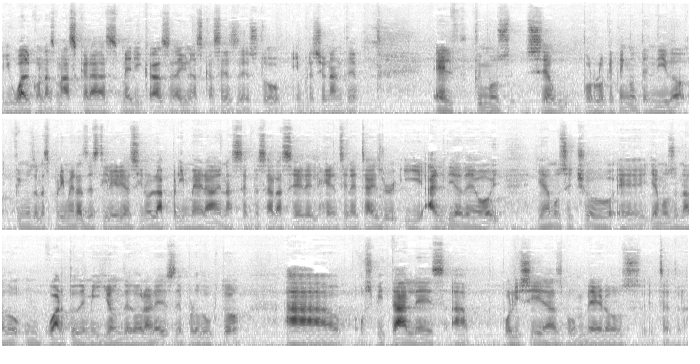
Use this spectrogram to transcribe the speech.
Igual con las máscaras médicas, hay una escasez de esto impresionante. El, fuimos, por lo que tengo entendido, fuimos de las primeras destilerías, si no la primera en empezar a hacer el hand sanitizer y al día de hoy ya hemos hecho, eh, ya hemos donado un cuarto de millón de dólares de producto a hospitales, a policías, bomberos, etcétera.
